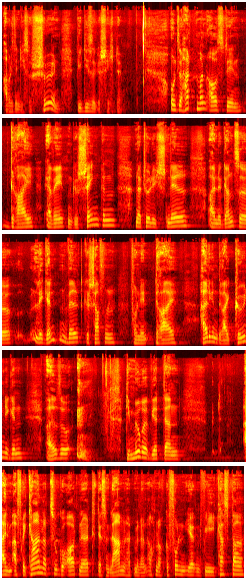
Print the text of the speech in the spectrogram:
Aber die sind nicht so schön wie diese Geschichte. Und so hat man aus den drei erwähnten Geschenken natürlich schnell eine ganze Legendenwelt geschaffen von den drei heiligen drei Königen. Also die Myrrhe wird dann einem Afrikaner zugeordnet, dessen Namen hat man dann auch noch gefunden, irgendwie Kaspar.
